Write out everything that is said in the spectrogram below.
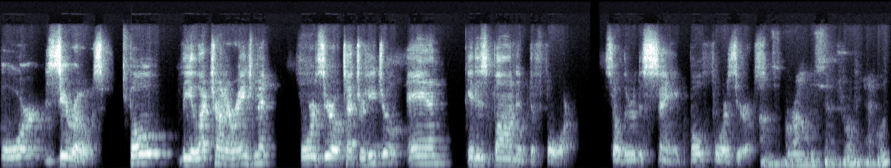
Four zeros, both the electron arrangement, four zero tetrahedral, and it is bonded to four. So they're the same, both four zeros. Around the central element.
